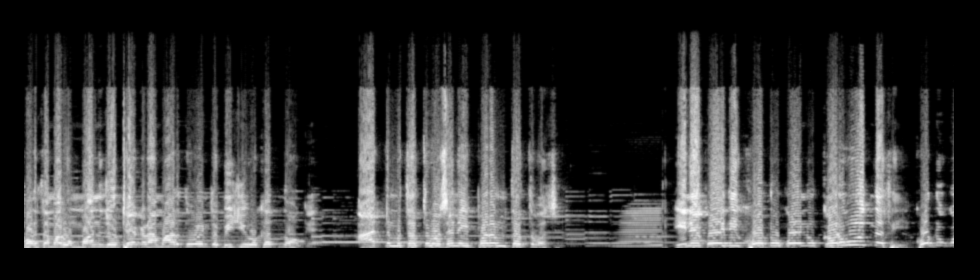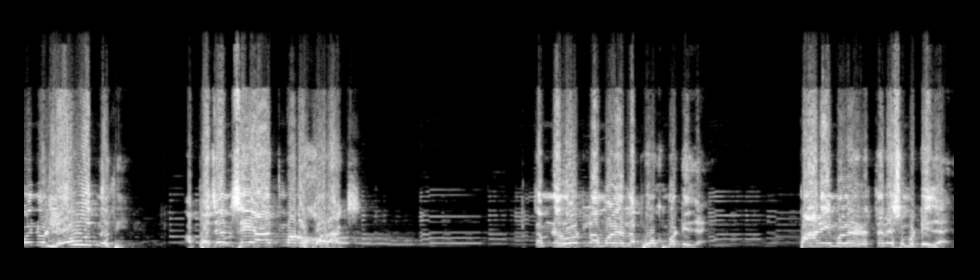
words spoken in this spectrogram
પણ તમારું મન જો ઠેકડા મારતું હોય ને તો બીજી વખત નો કે. આત્મ તત્વ છે ને, એ પરમ તત્વ છે. એને કોઈ દી ખોટું કોઈનું કરવું જ નથી, ખોટું કોઈનું લેવું જ નથી. આ ભજન છે આત્માનો ખોરાક છે. તમને રોટલા મળે એટલે ભૂખ મટી જાય, પાણી મળે એટલે તરસ મટી જાય,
